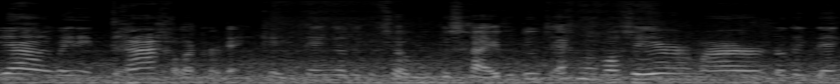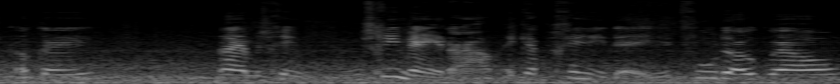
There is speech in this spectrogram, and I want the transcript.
ja, ik weet niet, draaglijker denk ik. Ik denk dat ik het zo moet beschrijven. Het doet echt nog wel zeer, maar dat ik denk, oké, nou ja, misschien, misschien ben je eraan. Ik heb geen idee. Het voelde ook wel,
